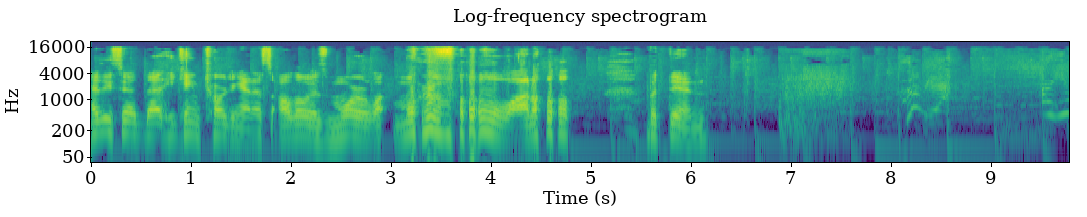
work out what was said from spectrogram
As he said that, he came charging at us, although it was more more of a waddle. But then, Are you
